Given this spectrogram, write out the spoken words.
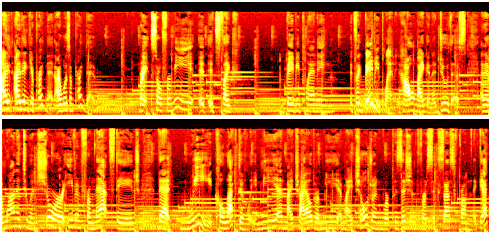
i, I didn't get pregnant. I wasn't pregnant. Right? So for me it, it's like baby planning it's like baby planning. How am I going to do this? And I wanted to ensure, even from that stage, that we collectively, me and my child, or me and my children, were positioned for success from the get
